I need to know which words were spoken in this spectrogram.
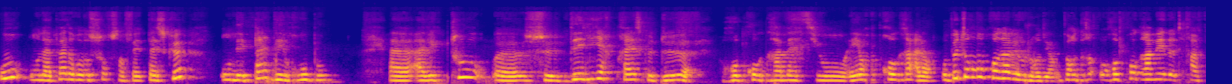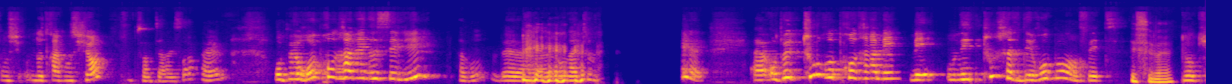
où on n'a pas de ressources en fait, parce que on n'est pas des robots. Euh, avec tout euh, ce délire presque de reprogrammation et on reprogramme. Alors, on peut tout reprogrammer aujourd'hui. On peut reprogrammer notre inconscient, notre inconscient. C'est intéressant quand même. On peut reprogrammer nos cellules. Ah bon? Euh, On a tout. on peut tout reprogrammer, mais on est tous sauf des robots en fait. Et c'est vrai. Donc,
